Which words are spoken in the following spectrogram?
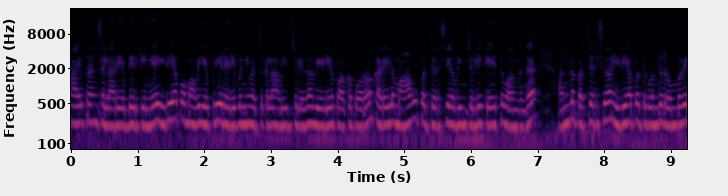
ஹாய் ஃப்ரெண்ட்ஸ் எல்லோரும் எப்படி இருக்கீங்க? இடியாப்ப மாவை எப்படி ரெடி பண்ணி வச்சுக்கலாம் அப்படின்னு சொல்லி தான் வீடியோ பார்க்க போகிறோம் கடையில் மாவு பச்சரிசி அப்படின்னு சொல்லி கேட்டு வாங்குங்க. அந்த பச்சரிசி தான் இடியாப்பத்துக்கு வந்து ரொம்பவே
